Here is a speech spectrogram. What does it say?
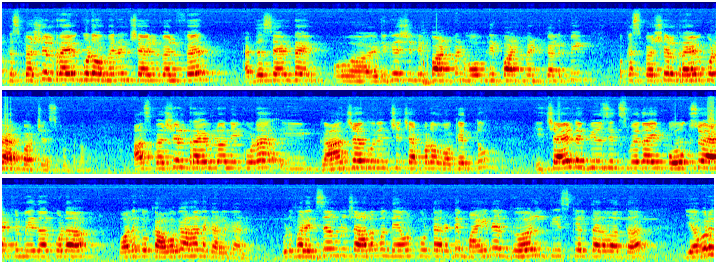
ఒక స్పెషల్ డ్రైవ్ కూడా women and child welfare at the same time education department home department కలిపి ఒక స్పెషల్ డ్రైవ్ కూడా ఏర్పాటు చేసుకుంటున్నాం. ఆ స్పెషల్ డ్రైవ్లోని కూడా ఈ గాంజా గురించి చెప్పడం ఒక ఎత్తు. ఈ చైల్డ్ అబ్యూజింగ్స్ మీద ఈ పోక్సో యాక్ట్ మీద కూడా వాళ్ళకి ఒక అవగాహన కలగాలి. ఇప్పుడు ఫర్ ఎగ్జాంపుల్ చాలామంది ఏమనుకుంటారంటే మైనర్ గర్ల్ని తీసుకెళ్ళిన తర్వాత ఎవరు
